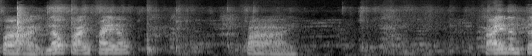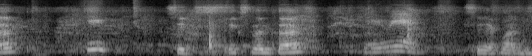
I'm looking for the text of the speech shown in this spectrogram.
फाय लाव फाय फाय लाव फाय फाय नंतर? सिक्स सिक्स नंतर? सेवन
